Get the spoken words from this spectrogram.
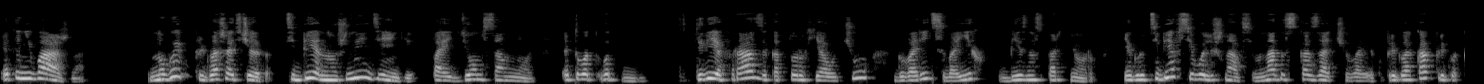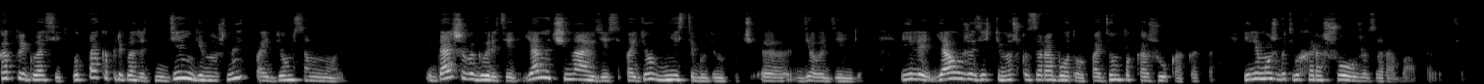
Это не важно. Но вы приглашаете человека, тебе нужны деньги, пойдем со мной. Это вот, вот две фразы, которых я учу говорить своих бизнес-партнеров. Я говорю, тебе всего лишь навсего надо сказать человеку, пригла... как, пригла... как пригласить, вот так и приглашать. Деньги нужны, пойдем со мной. И дальше вы говорите, я начинаю здесь, пойдем вместе будем э, делать деньги. Или я уже здесь немножко заработал, пойдем покажу, как это. Или, может быть, вы хорошо уже зарабатываете.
